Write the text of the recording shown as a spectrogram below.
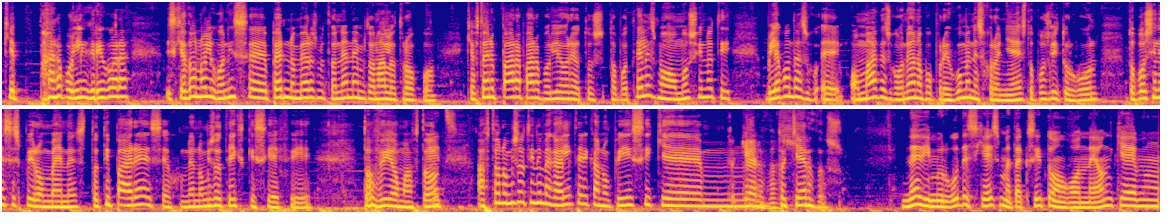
και πάρα πολύ γρήγορα σχεδόν όλοι οι γονείς παίρνουν μέρος με τον ένα ή με τον άλλο τρόπο. Και αυτό είναι πάρα, πάρα πολύ ωραίο. Το, το αποτέλεσμα όμως είναι ότι βλέποντας ε, ομάδες γονέων από προηγούμενες χρονιές, το πώς λειτουργούν, το πώς είναι συσπηρωμένες, το τι παρέες έχουν, νομίζω ότι έχεις και εσύ Εφη, το βίωμα αυτό. Έτσι. Αυτό νομίζω ότι είναι η μεγαλύτερη ικανοποίηση και μ, Το κέρδος. Το κέρδος. Ναι, δημιουργούνται σχέσεις μεταξύ των γονέων και μ,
